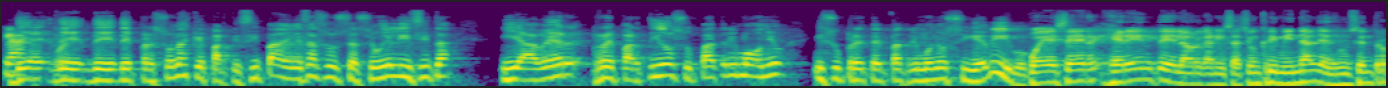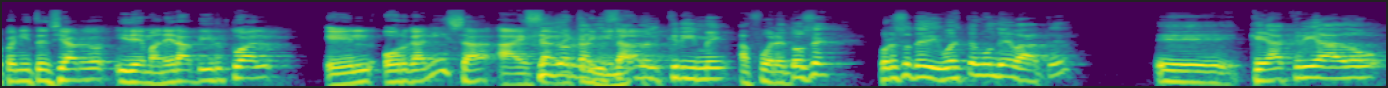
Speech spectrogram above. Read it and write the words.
de, de personas que participan en esa asociación ilícita y haber repartido su patrimonio y su patrimonio sigue vivo. Puede ser gerente de la organización criminal desde un centro penitenciario y de manera virtual él organiza a esa Sigue organizando el crimen afuera. Entonces, por eso te digo, este es un debate eh, que ha creado,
